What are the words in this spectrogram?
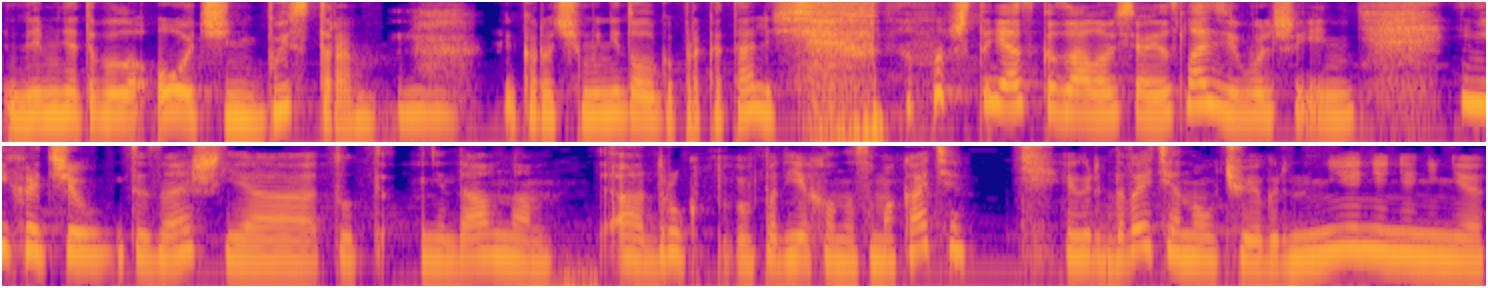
Для меня это было очень быстро. И, короче, мы недолго прокатались, потому что я сказала, все, я слазю, больше я не, не хочу. Ты знаешь, я тут недавно... А, друг подъехал на самокате. Я говорю, давайте я научу. Я говорю, не-не-не-не-не.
